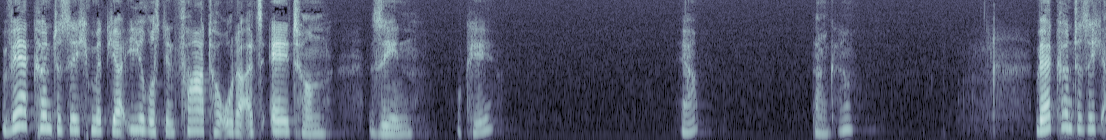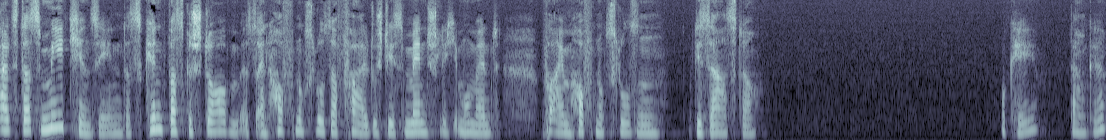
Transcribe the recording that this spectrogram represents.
Wer könnte sich mit Jairus, den Vater, oder als Eltern sehen? Okay? Ja? Danke. Wer könnte sich als das Mädchen sehen, das Kind, was gestorben ist, ein hoffnungsloser Fall? Du stehst menschlich im Moment vor einem hoffnungslosen Desaster. Okay, danke.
